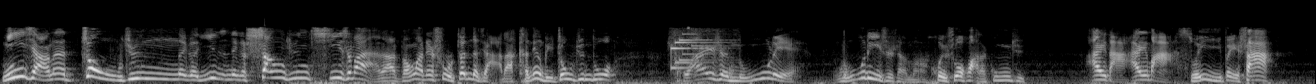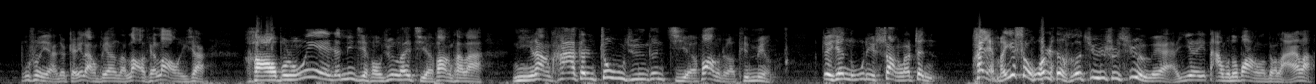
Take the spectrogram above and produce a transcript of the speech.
你想呢？周军那个殷那个商军七十万啊，甭管这数真的假的，肯定比周军多，全是奴隶。奴隶是什么？会说话的工具，挨打挨骂，随意被杀，不顺眼就给两鞭子，落下落一下。好不容易人民解放军来解放他了，你让他跟周军跟解放者拼命，这些奴隶上了阵。他也没受过任何军事训练，一人一大木头棒子就来了。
